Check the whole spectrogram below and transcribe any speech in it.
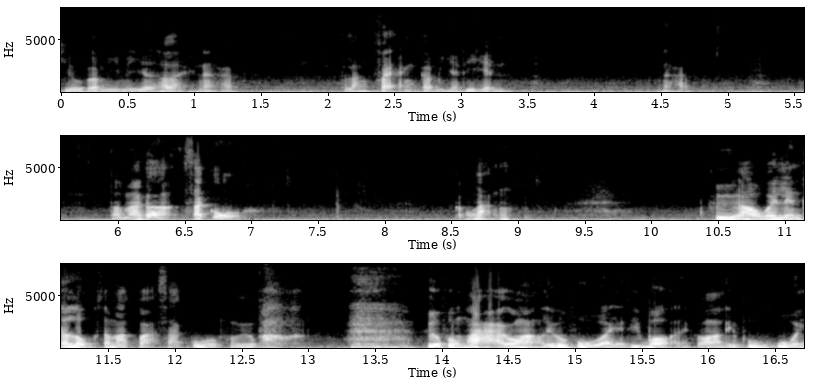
กิลก็มีไม่เยอะเท่าไหร่นะครับพลังแฝงก็มีอย่างที่เห็นนะครับ ต่อมาก็ซาโกกองหลัง คือเอาไว้เล่นตลกซะมากกว่าซาโกคือคือผมหากองหลังลิเวอร์พูลอย่างที่บอกกองหลังลิเวอร์พูลห่วย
